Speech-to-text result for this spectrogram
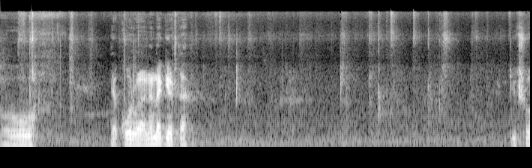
او د کور ورننه ګیټ ته ټیک شو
